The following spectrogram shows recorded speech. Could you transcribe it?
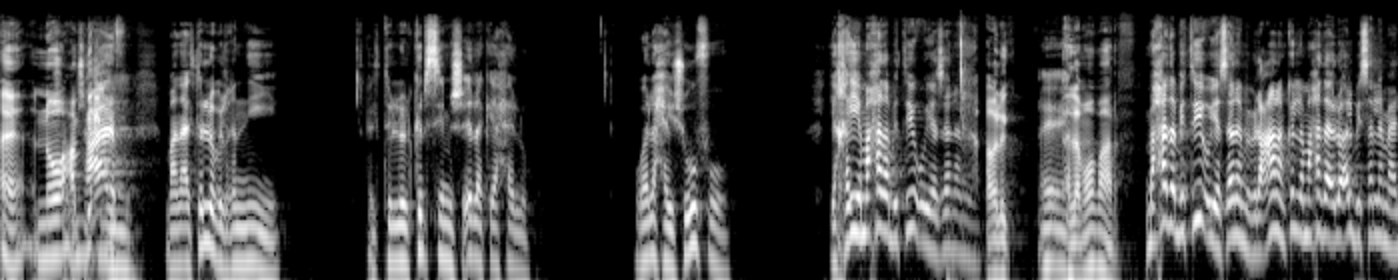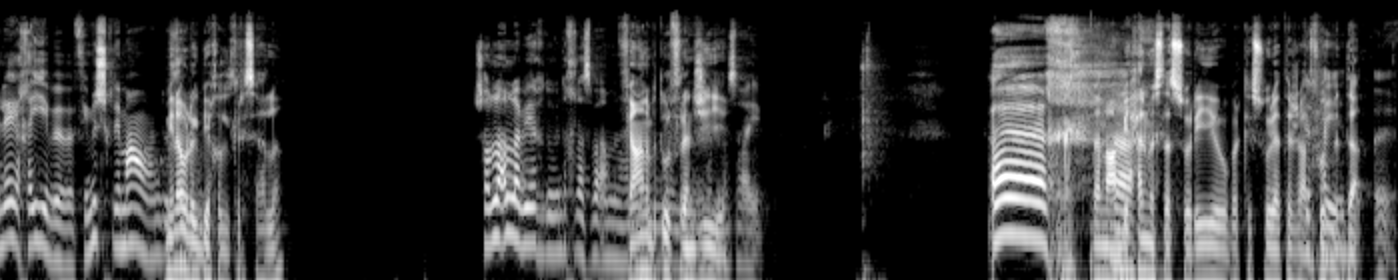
إيه إنه عم مش عارف. ما أنا قلت له بالغنية قلت له الكرسي مش إلك يا حلو ولا حيشوفه يا خيي ما حدا بيطيقه يا زلمة أقول لك إيه. هلا ما بعرف ما حدا بيطيقه يا زلمة بالعالم كله ما حدا له قلب يسلم عليه يا خيي في مشكلة معه عنده مين لك بياخذ الكرسي هلا؟ إن شاء الله الله بياخده ونخلص بقى من في عنا بتقول من فرنجية. المصايب. آخ لأنه عم آه. بيحلمس لسوريا وبركي سوريا ترجع تفوت بالدق إيه.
